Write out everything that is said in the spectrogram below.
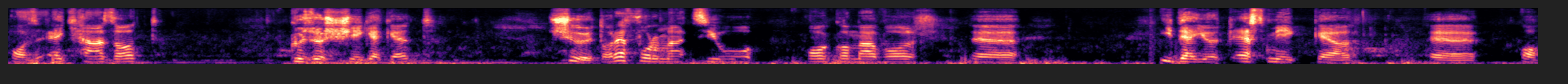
Az egyházat, közösségeket, sőt a reformáció alkalmával idejött eszmékkel e, a,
